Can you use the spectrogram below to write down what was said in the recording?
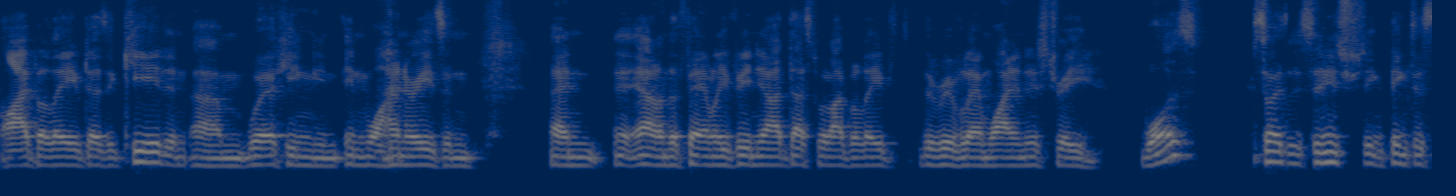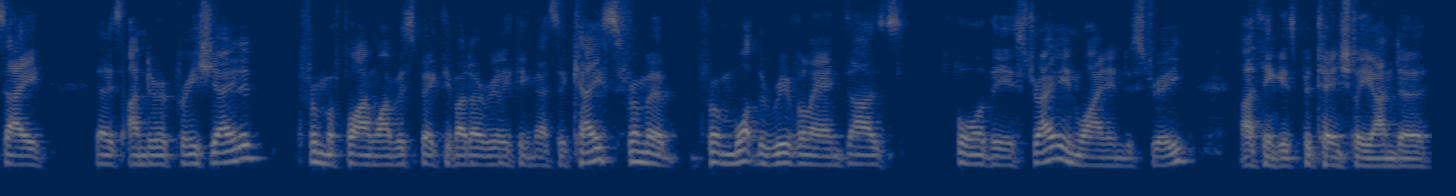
I believed as a kid and um, working in, in wineries and and out on the family vineyard. That's what I believed the Riverland wine industry was. So it's an interesting thing to say that it's underappreciated. From a fine wine perspective, I don't really think that's the case. From a from what the Riverland does for the Australian wine industry, I think it's potentially under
